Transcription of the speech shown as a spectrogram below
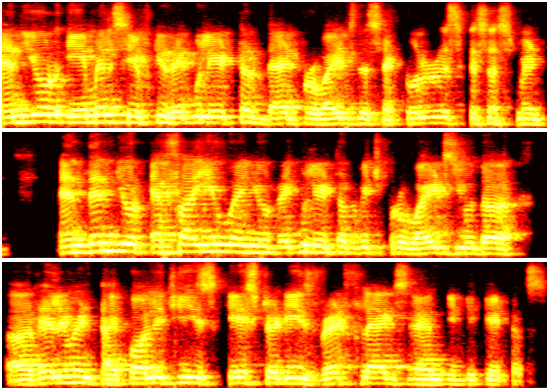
and your AML CFT regulator that provides the sectoral risk assessment, and then your FIU and your regulator, which provides you the uh, relevant typologies, case studies, red flags, and indicators.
